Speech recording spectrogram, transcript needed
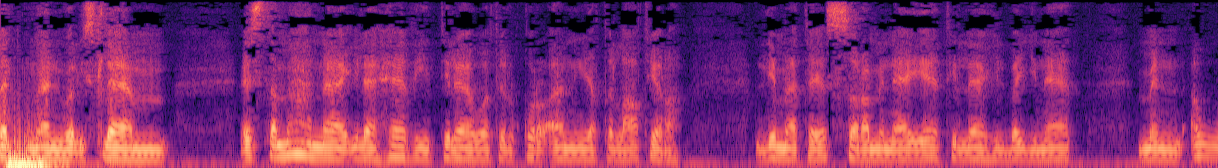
الإيمان والإسلام، استمعنا إلى هذه التلاوة القرآنية العطرة لما تيسر من آيات الله البينات من أول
